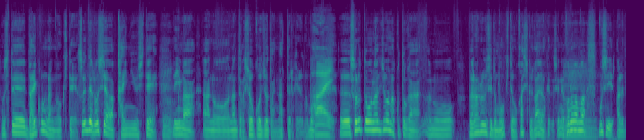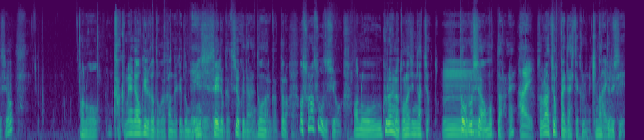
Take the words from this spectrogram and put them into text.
そして大混乱が起きて、それでロシアは介入して、うん、で今あの、なんとか小康状態になってるけれども、はい、えー、それと同じようなことが、あのベラルーシでも起きておかしくないわけですよね。このまま、もしあれですよ、あの革命が起きるかどうか分かんないけども、民主勢力が強くならどうなるかって言ったら、あそれはそうですよ。あの、ウクライナと同じになっちゃうと、うん。とロシアは思ったらね、はい。それはちょっかい出してくるの決まってるし、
